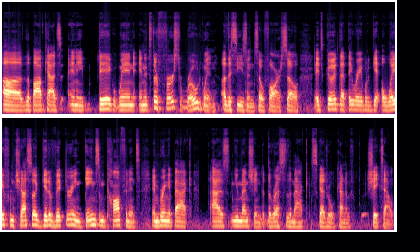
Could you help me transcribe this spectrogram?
uh, the Bobcats in a big win. And it's their first road win of the season so far. So it's good that they were able to get away from Chessa, get a victory, and gain some confidence and bring it back. As you mentioned, the rest of the MAC schedule kind of shakes out.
